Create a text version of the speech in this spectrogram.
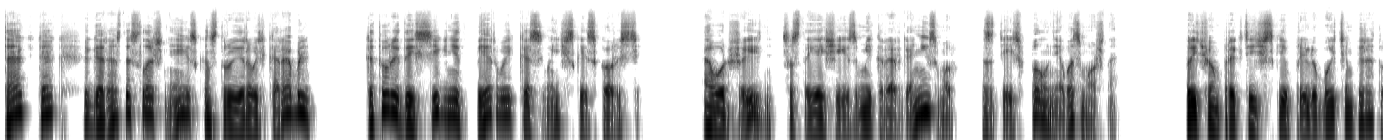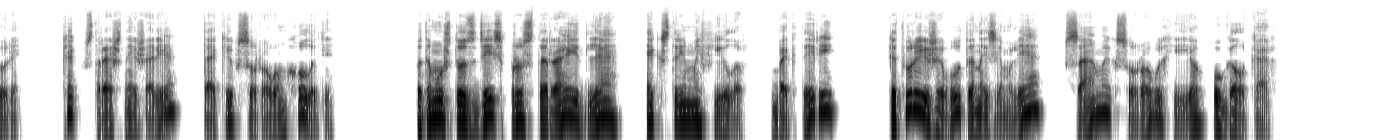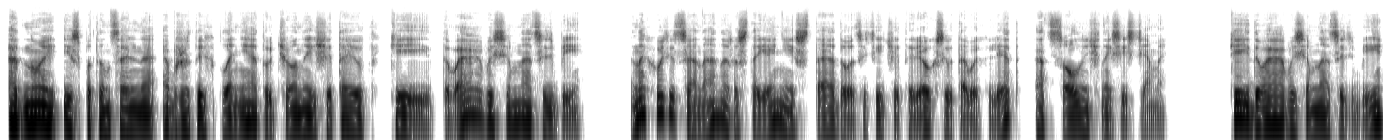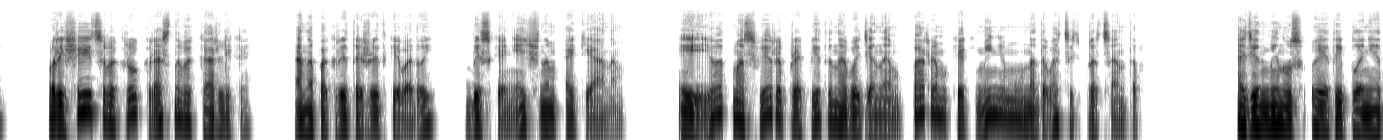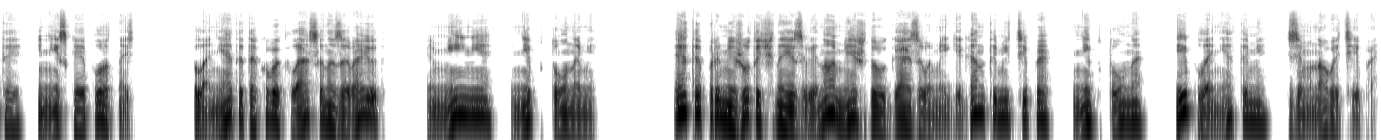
так как гораздо сложнее сконструировать корабль, который достигнет первой космической скорости. А вот жизнь, состоящая из микроорганизмов, здесь вполне возможна. Причем практически при любой температуре, как в страшной жаре, так и в суровом холоде. Потому что здесь просто рай для экстремофилов, бактерий, которые живут и на Земле в самых суровых ее уголках. Одной из потенциально обжитых планет ученые считают К2-18b. Находится она на расстоянии 124 световых лет от Солнечной системы. К2-18b вращается вокруг красного карлика. Она покрыта жидкой водой, бесконечным океаном. И ее атмосфера пропитана водяным паром как минимум на 20%. Один минус у этой планеты – низкая плотность. Планеты такого класса называют мини-Нептунами. Это промежуточное звено между газовыми гигантами типа Нептуна и планетами земного типа.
